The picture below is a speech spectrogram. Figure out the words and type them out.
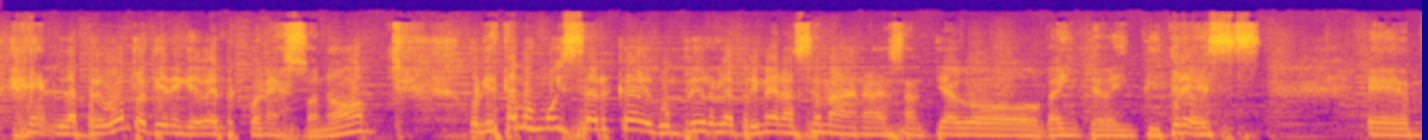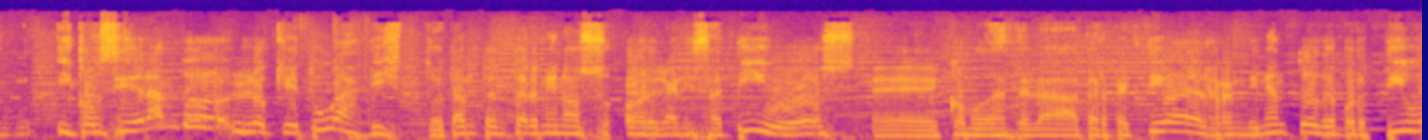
la pregunta tiene que ver con eso, ¿no? Porque estamos muy cerca de cumplir la primera semana de Santiago 2023. Eh, y considerando lo que tú has visto, tanto en términos organizativos eh, como desde la perspectiva del rendimiento deportivo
